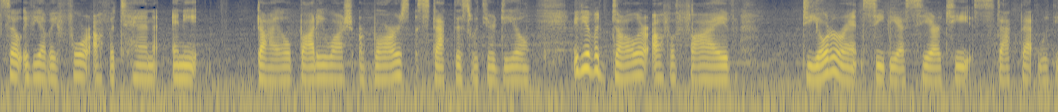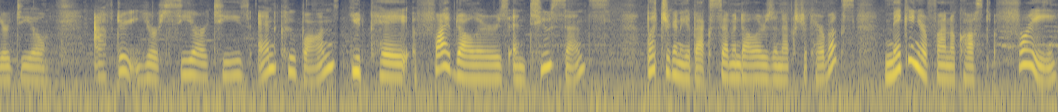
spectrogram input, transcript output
So if you have a 4 off of 10, any dial body wash or bars, stack this with your deal. If you have a dollar off of 5 deodorant CVS CRT, stack that with your deal. After your CRTs and coupons, you'd pay $5.02 but you're going to get back $7 in extra care bucks, making your final cost free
